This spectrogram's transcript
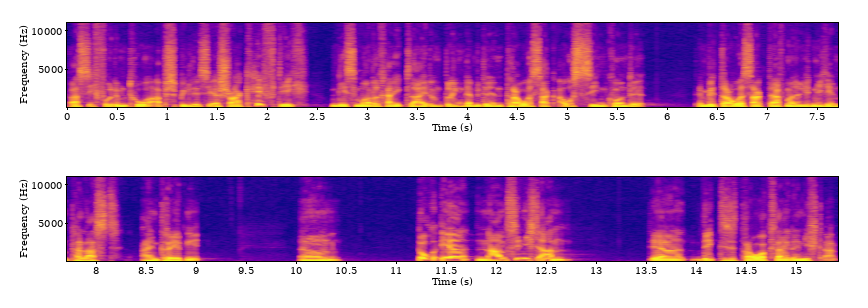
was sich vor dem Tor abspielte. Sie erschrak heftig und ließ Mordechai Kleidung bringen, damit er den Trauersack ausziehen konnte. Denn mit Trauersack darf man natürlich nicht in den Palast eintreten. Ähm, doch er nahm sie nicht an. Er legte diese Trauerkleider nicht ab.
